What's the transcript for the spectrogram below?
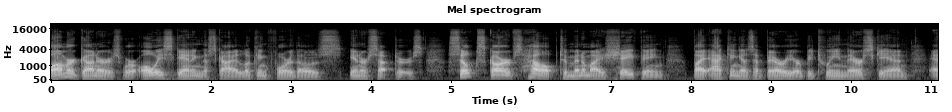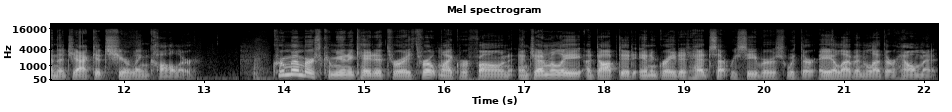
Bomber gunners were always scanning the sky looking for those interceptors. Silk scarves help to minimize chafing by acting as a barrier between their skin and the jacket's shearling collar. Crew members communicated through a throat microphone and generally adopted integrated headset receivers with their A11 leather helmet.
